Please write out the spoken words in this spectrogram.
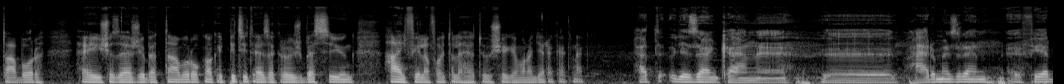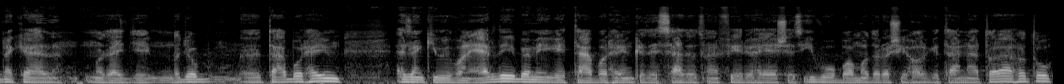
táborhely is az Erzsébet táboroknak. Egy picit ezekről is beszéljünk. Hányféle fajta lehetősége van a gyerekeknek? Hát ugye Zánkán 3000-en férnek el, az egy nagyobb táborhelyünk. Ezen kívül van Erdélyben még egy táborhelyünk, ez egy 150 férőhelyes, ez Ivóban, Madarasi Halgitárnál található,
